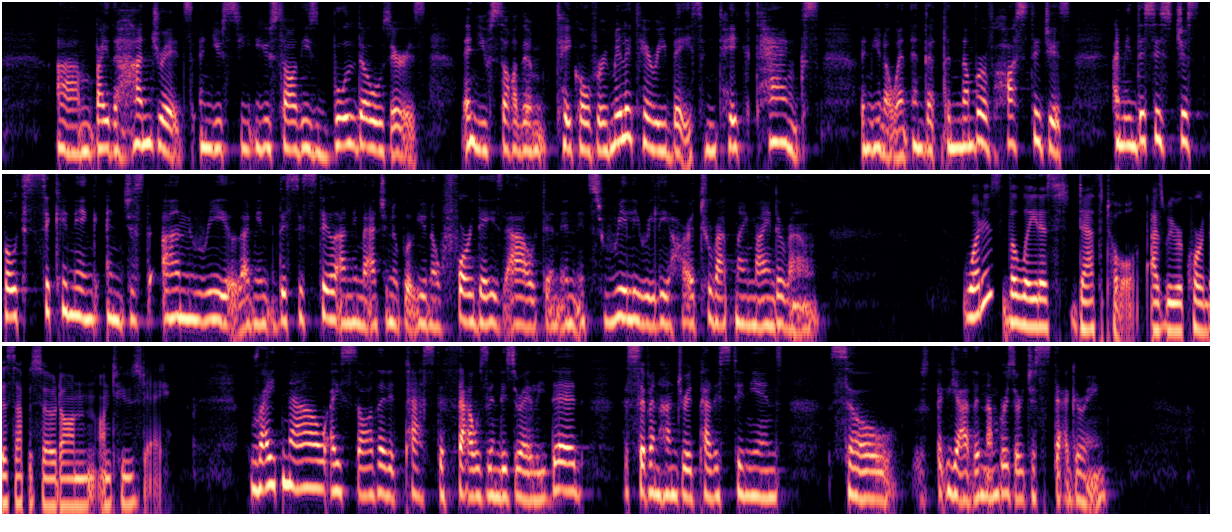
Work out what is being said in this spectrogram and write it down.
um, by the hundreds. And you see, you saw these bulldozers, and you saw them take over a military base and take tanks, and you know, and, and the, the number of hostages. I mean, this is just both sickening and just unreal. I mean, this is still unimaginable, you know, four days out, and, and it's really, really hard to wrap my mind around. What is the latest death toll as we record this episode on, on Tuesday? Right now, I saw that it passed a thousand Israeli dead, 700 Palestinians. So, yeah, the numbers are just staggering.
